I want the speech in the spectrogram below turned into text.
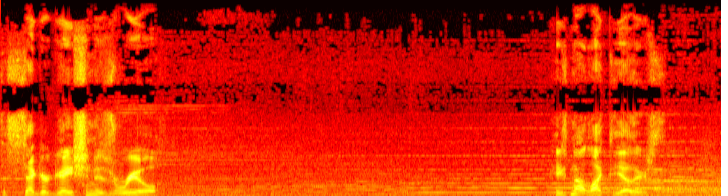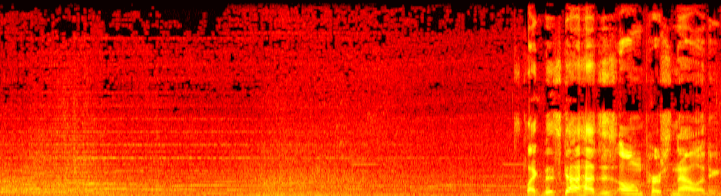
The segregation is real. He's not like the others. It's like this guy has his own personality.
